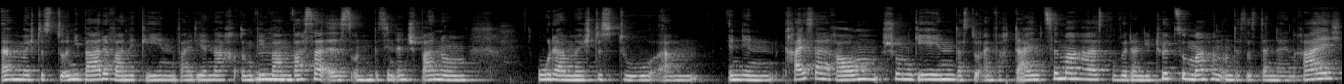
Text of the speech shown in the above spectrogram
ähm, möchtest du in die Badewanne gehen, weil dir nach irgendwie mhm. warmem Wasser ist und ein bisschen Entspannung? Oder möchtest du ähm, in den Kreißsaalraum schon gehen, dass du einfach dein Zimmer hast, wo wir dann die Tür zu machen und das ist dann dein Reich.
